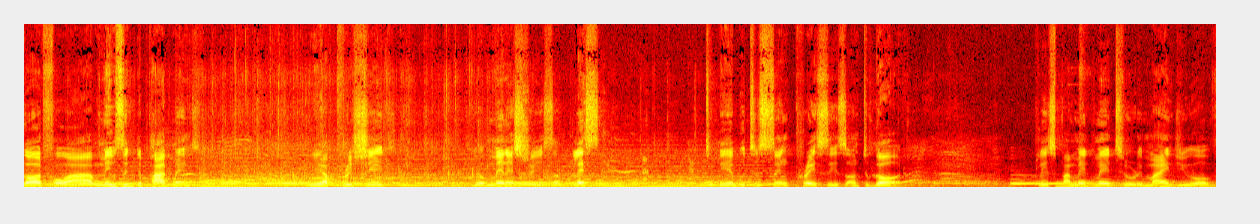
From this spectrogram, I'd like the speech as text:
God for our music department? We appreciate your ministry. It's a blessing to be able to sing praises unto God. Please permit me to remind you of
